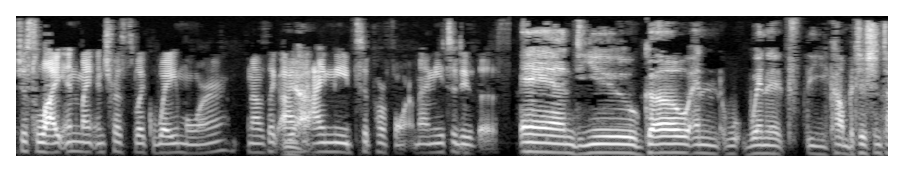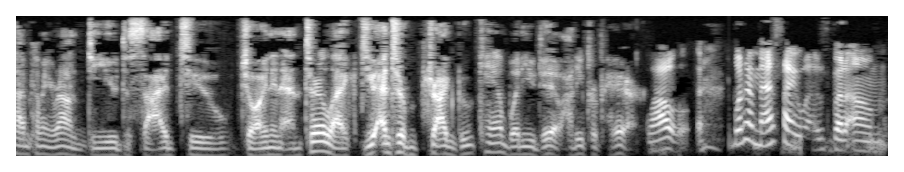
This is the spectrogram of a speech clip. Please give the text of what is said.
just lightened my interest like way more. And I was like, Yeah. I, I need to perform. I need to do this. And you go and when it's the competition time coming around, do you decide to join and enter? Like, do you enter drag boot camp? What do you do? How do you prepare? Wow, what a mess I was. But um,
